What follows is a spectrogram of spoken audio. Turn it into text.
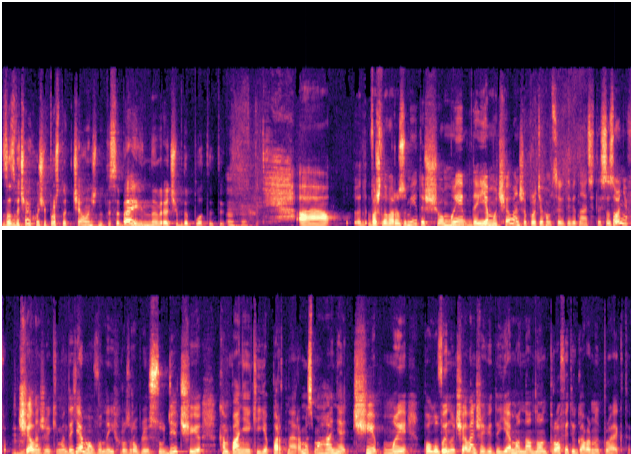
зазвичай хоче просто челенджнути себе і навряд чи буде платити? А, важливо розуміти, що ми даємо челенджі протягом цих 19 сезонів. Челенджі, які ми даємо, вони їх розроблюють судді, чи компанії, які є партнерами змагання, чи ми половину челенджів віддаємо на нон-профіт і government проекти.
